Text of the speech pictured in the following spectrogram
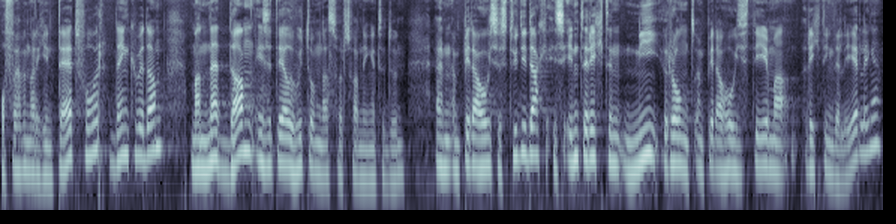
of we hebben daar geen tijd voor, denken we dan, maar net dan is het heel goed om dat soort van dingen te doen. En een pedagogische studiedag is in te richten niet rond een pedagogisch thema richting de leerlingen,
